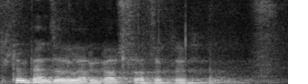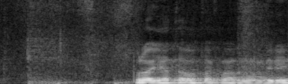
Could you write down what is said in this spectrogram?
Bütün pəncərələrin qarşısı açıqdır. Bura yataq otaqlarından biri.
